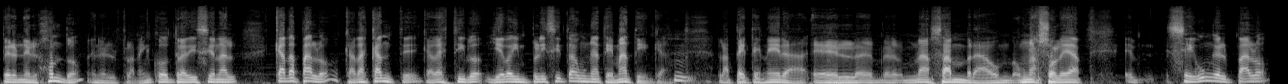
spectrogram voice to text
pero en el hondo, en el flamenco tradicional, cada palo, cada cante, cada estilo lleva implícita una temática. Hmm. La petenera, el, una zambra, un- una soleá. Eh, según el palo,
